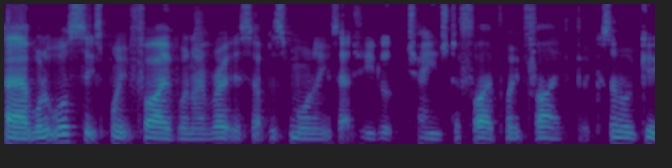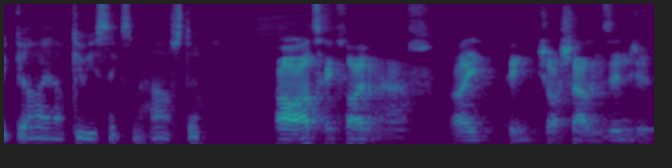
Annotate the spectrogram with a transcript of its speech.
Uh, well, it was 6.5 when I wrote this up this morning. It's actually changed to 5.5, but because I'm a good guy, I'll give you six and a half still. Oh, I'll take five and a half. I think Josh Allen's injured.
